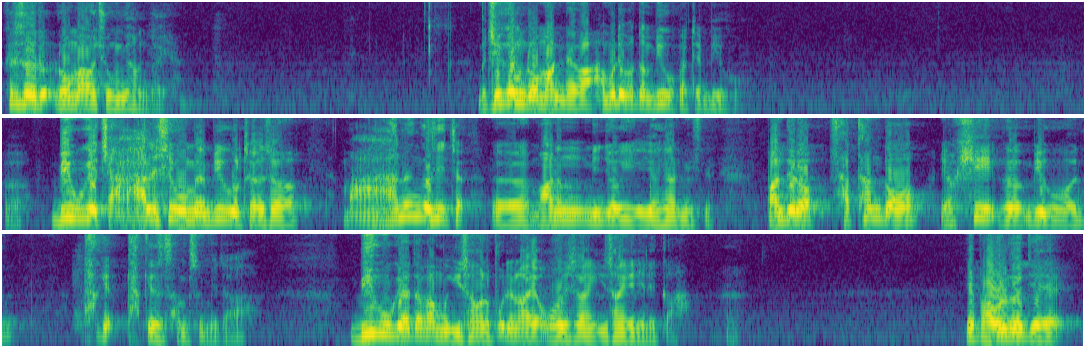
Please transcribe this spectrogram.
그래서 로마가 중요한 거예요. 뭐 지금 로마는 내가 아무리 봐도 미국 같아, 미국. 어, 미국에 잘 심으면 미국을 통해서 많은 것이, 어, 많은 민족에게 영향을 미치네. 반대로 사탄도 역시 그 미국은 타겟, 타겟을 삼습니다. 미국에다가 뭐 이상을 뿌려놔야 온 세상이 이상해지니까. 예, 바울도 이제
